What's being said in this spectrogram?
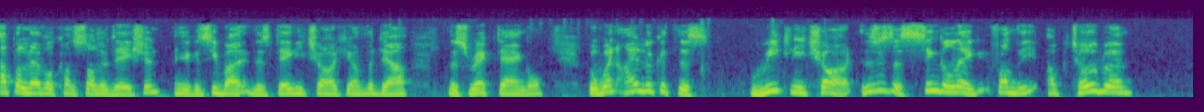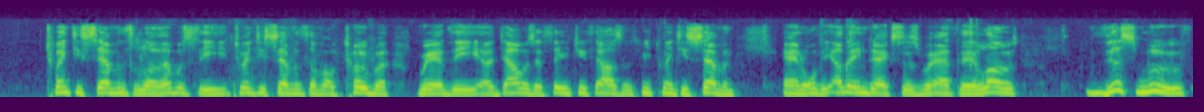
upper level consolidation, and you can see by this daily chart here of the Dow, this rectangle. But when I look at this weekly chart, this is a single leg from the October 27th low. That was the 27th of October, where the uh, Dow was at 32,327, and all the other indexes were at their lows. This move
